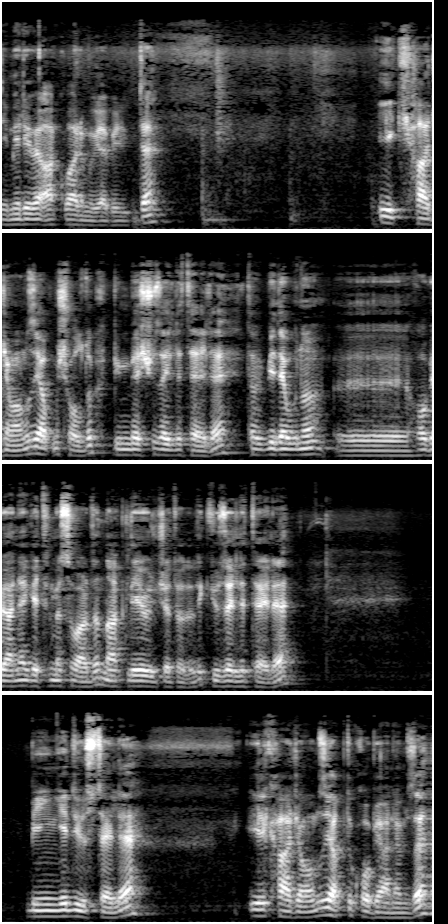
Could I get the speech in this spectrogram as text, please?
Demiri ve akvaryumuyla birlikte. İlk harcamamızı yapmış olduk. 1550 TL. Tabii bir de bunu e, hobihaneye getirmesi vardı. Nakliye ücret ödedik. 150 TL. 1700 TL ilk harcamamızı yaptık hobihanemize.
